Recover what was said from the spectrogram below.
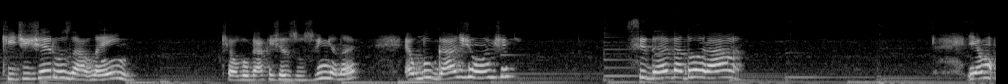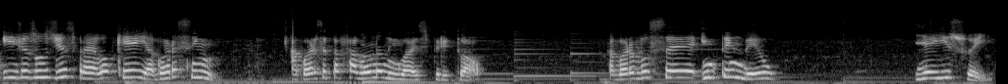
que de Jerusalém, que é o lugar que Jesus vinha, né? É o lugar de onde se deve adorar. E, e Jesus diz para ela: Ok, agora sim, Agora você está falando a linguagem espiritual. Agora você entendeu. E é isso aí.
